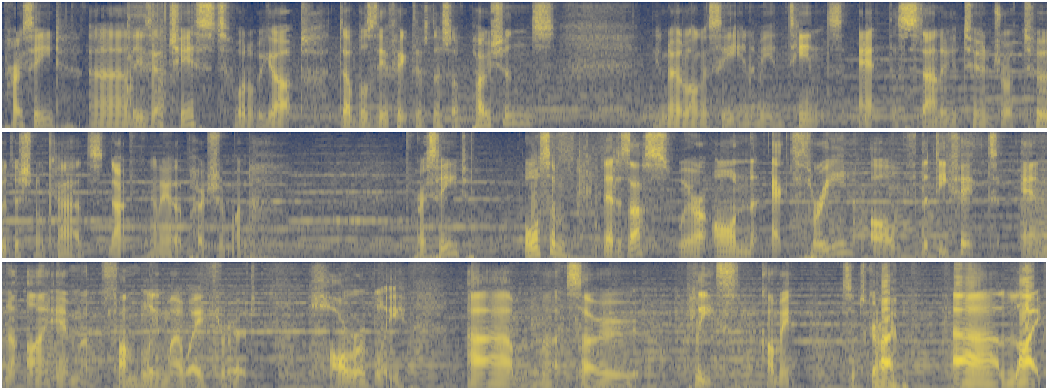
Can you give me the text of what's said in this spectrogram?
Proceed. Uh, there's our chest. What have we got? Doubles the effectiveness of potions You no longer see enemy intents. At the start of your turn, draw two additional cards. No, I'm going to go the potion one. Proceed. Awesome. That is us. We're on Act 3 of The Defect, and I am fumbling my way through it horribly. Um, so please comment, subscribe, uh, like,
